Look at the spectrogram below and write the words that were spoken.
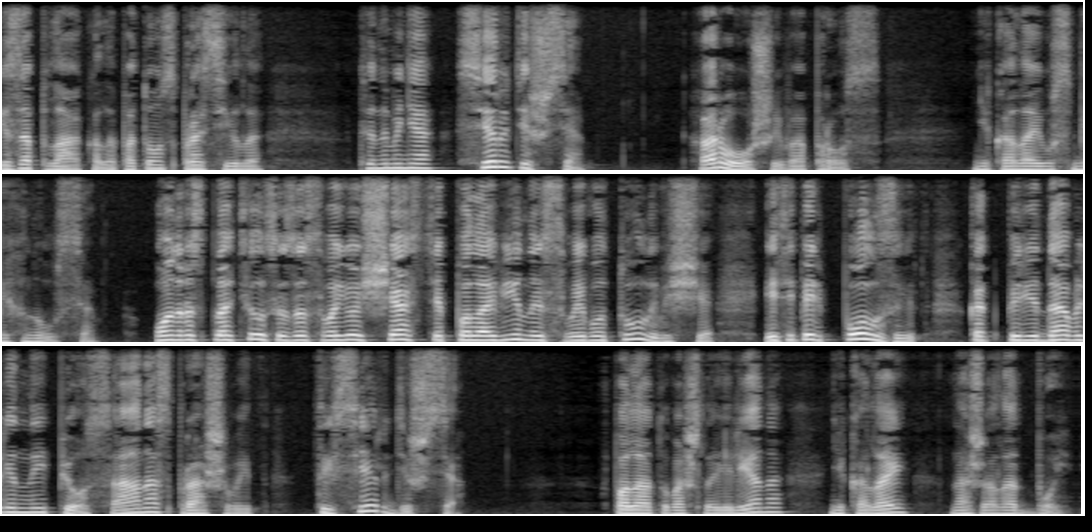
и заплакала, потом спросила, — Ты на меня сердишься? — Хороший вопрос. Николай усмехнулся. Он расплатился за свое счастье половиной своего туловища и теперь ползает, как передавленный пес, а она спрашивает, «Ты сердишься?» В палату вошла Елена, Николай нажал отбой.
